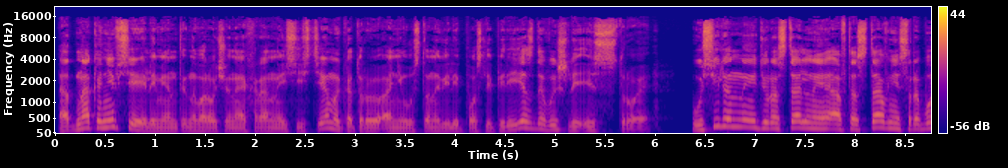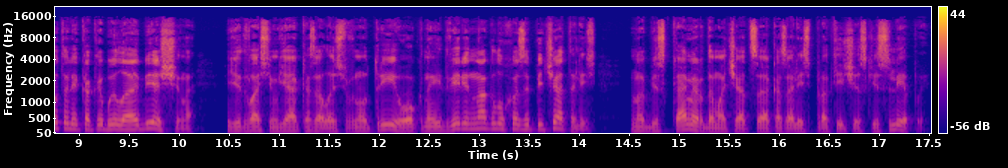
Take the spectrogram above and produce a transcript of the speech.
Однако не все элементы навороченной охранной системы, которую они установили после переезда, вышли из строя. Усиленные дюрастальные автоставни сработали, как и было обещано. Едва семья оказалась внутри, окна и двери наглухо запечатались, но без камер домочадцы оказались практически слепы.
